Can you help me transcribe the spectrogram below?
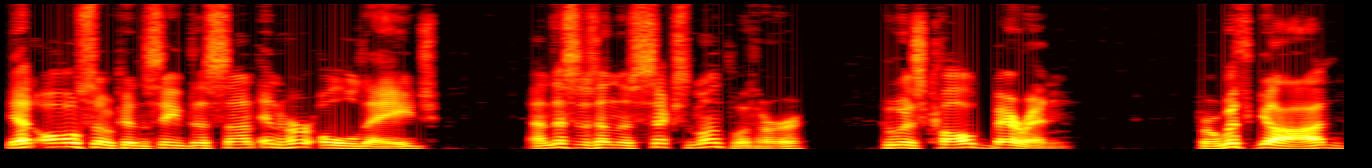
yet also conceived a son in her old age, and this is in the sixth month with her, who is called barren. For with God,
